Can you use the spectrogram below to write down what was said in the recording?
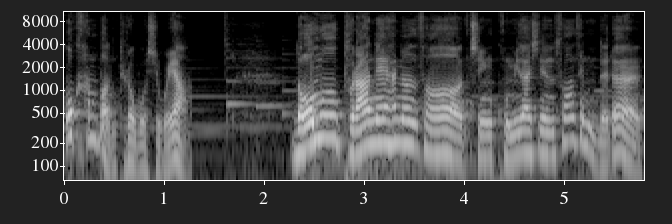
꼭 한번 들어보시고요. 너무 불안해 하면서 지금 고민하시는 수험생분들은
